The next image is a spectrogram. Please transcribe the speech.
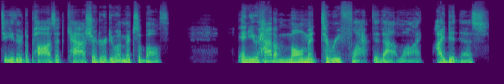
to either deposit, cash it, or do a mix of both. And you had a moment to reflect in that line. I did this.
